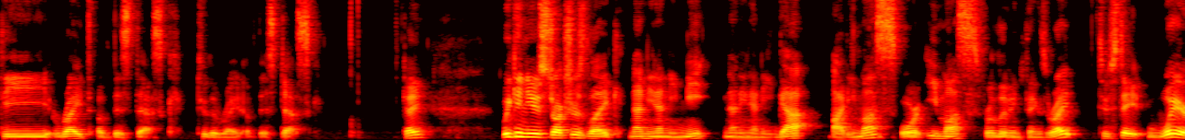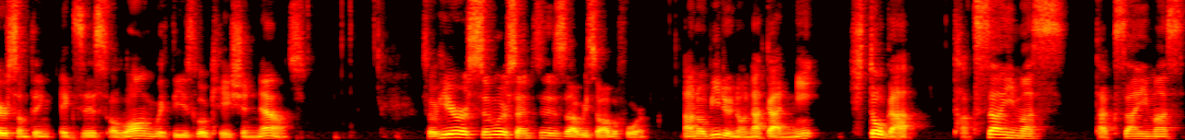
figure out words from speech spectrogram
the right of this desk to the right of this desk okay we can use structures like 何々に何々があります or います for living things right to state where something exists along with these location nouns so here are similar sentences that we saw before あのビルの中に人が たくさんいます。たくさんいます。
